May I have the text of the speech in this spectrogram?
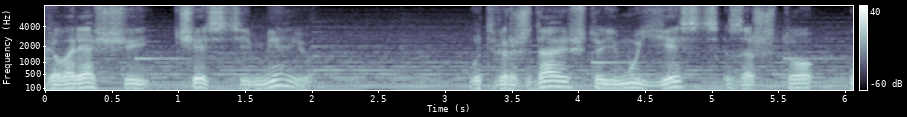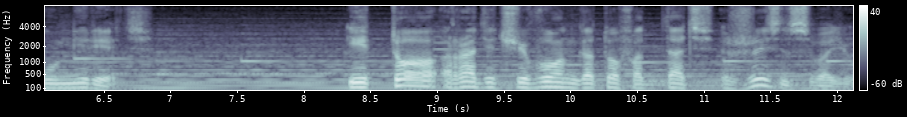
Говорящий «честь имею» утверждает, что ему есть за что умереть. И то, ради чего он готов отдать жизнь свою,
